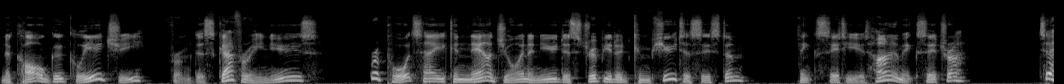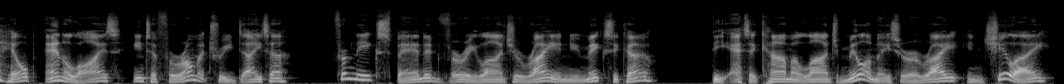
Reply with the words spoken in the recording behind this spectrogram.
Nicole Gugliucci from Discovery News reports how you can now join a new distributed computer system, think SETI at home, etc., to help analyse interferometry data from the expanded Very Large Array in New Mexico, the Atacama Large Millimeter Array in Chile,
